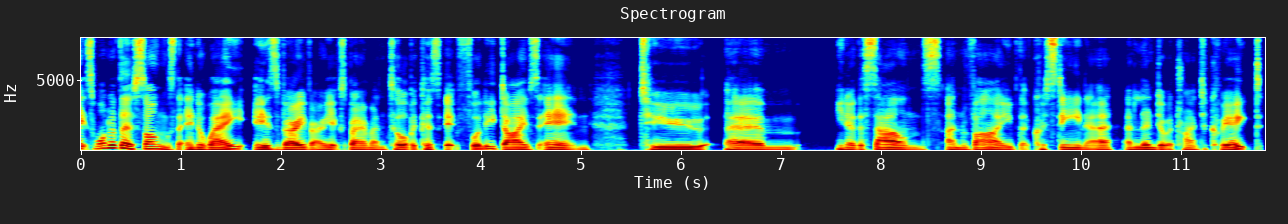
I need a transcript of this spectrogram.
it's one of those songs that, in a way, is very, very experimental because it fully dives in to um, you know the sounds and vibe that Christina and Linda were trying to create.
